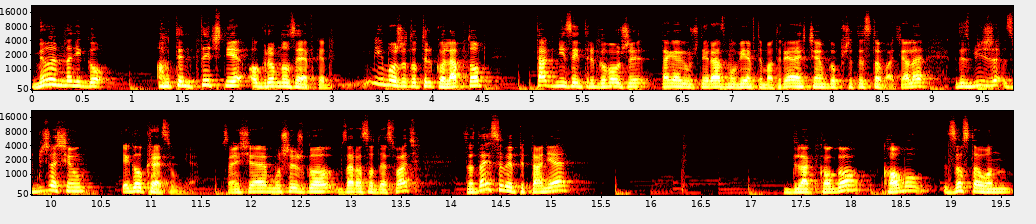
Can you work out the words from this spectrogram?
miałem na niego autentycznie ogromną zajawkę. Mimo, że to tylko laptop, tak mnie zaintrygował, że tak jak już nieraz mówiłem w tym materiale, chciałem go przetestować, ale gdy zbliża, zbliża się jego okres u mnie, w sensie muszę już go zaraz odesłać, zadaję sobie pytanie, dla kogo, komu został on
